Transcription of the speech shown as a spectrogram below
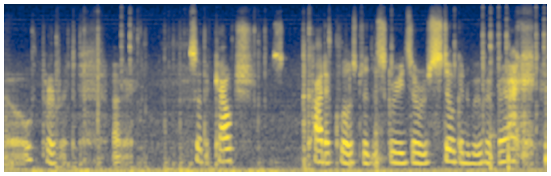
No, perfect. Okay. So the couch is kind of close to the screen, so we're still gonna move it back.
